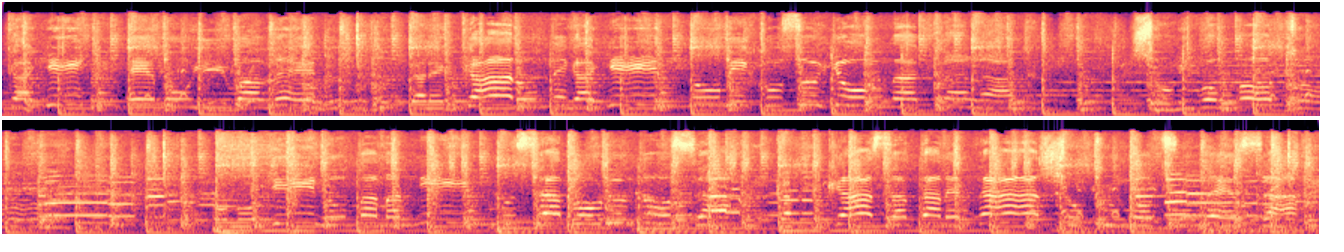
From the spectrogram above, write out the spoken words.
界へも言われぬ誰かの願い飲み干すようなから庶民をもっと思いのままに貪るのさ神が定めた食物連鎖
